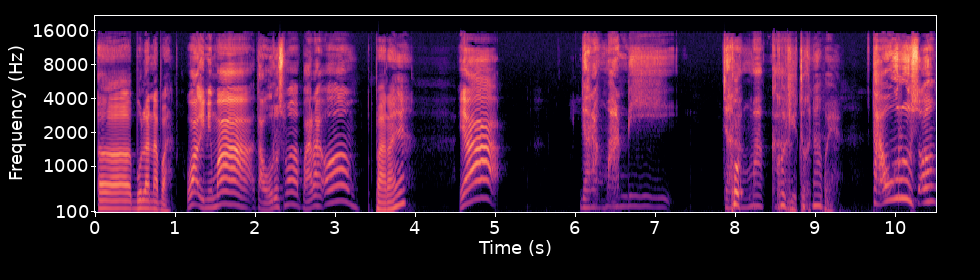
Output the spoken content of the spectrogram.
eh, bulan apa? Wah, ini mah Taurus mah parah, Om. Parahnya? Ya jarang mandi, jarang makan. Kok gitu kenapa ya? Taurus om.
